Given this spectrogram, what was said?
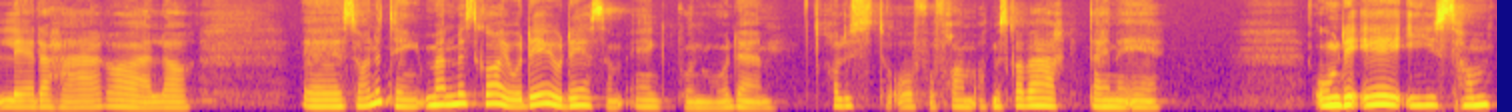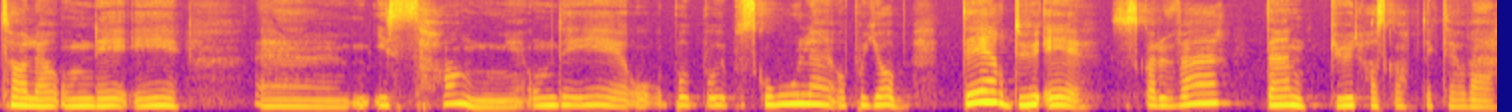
lede hærer eller eh, sånne ting. Men vi skal jo, det er jo det som jeg på en måte har lyst til å få fram. At vi skal være de vi er. Om det er i samtaler, om det er i sang, om det er på, på, på, skole og på jobb Der du er, så skal du være den Gud har skapt deg til å være.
